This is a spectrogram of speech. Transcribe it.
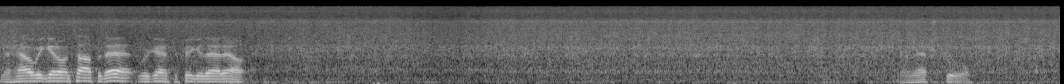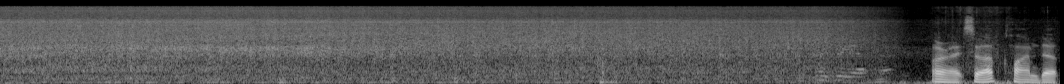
Now, how we get on top of that, we're gonna have to figure that out. And that's cool. All right, so I've climbed up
